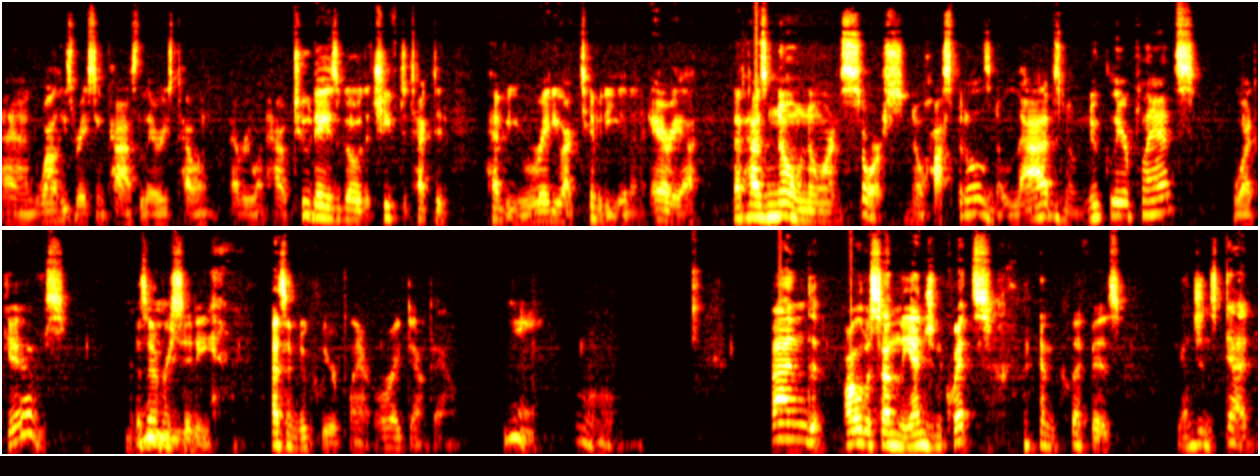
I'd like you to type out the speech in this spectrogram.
And while he's racing past, Larry's telling everyone how two days ago the chief detected heavy radioactivity in an area that has no known source. No hospitals, no labs, no nuclear plants. What gives? Because every Hmm. city has a nuclear plant right downtown. Yeah. Hmm. And all of a sudden the engine quits, and Cliff is, the engine's dead.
